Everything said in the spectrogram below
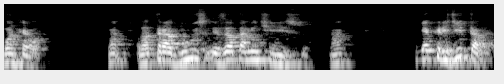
One Health. Né? Ela traduz exatamente isso. Né? E acredita,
